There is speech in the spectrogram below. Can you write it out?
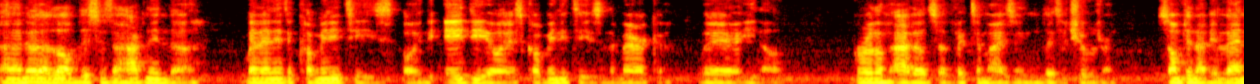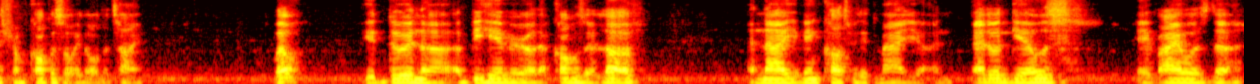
And I know that a lot of this is happening in the melanated communities or in the ADOS communities in America, where, you know, grown up adults are victimizing little children, something that they learned from Caucasoid all the time. Well, you're doing a, a behavior that Caucasoid love, and now you've been caught with it, man. And Edward Gills, if I was the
